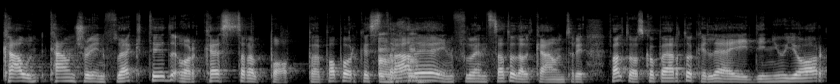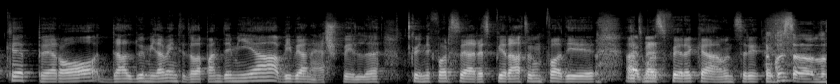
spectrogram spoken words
country inflected orchestral pop, pop orchestrale uh-huh. influenzato dal country. Fra l'altro ho scoperto che lei di New York, però dal 2020, dalla pandemia, vive a Nashville, quindi forse ha respirato un po' di eh atmosfere country. Questo lo,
